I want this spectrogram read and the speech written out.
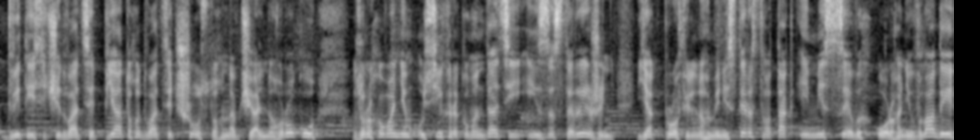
2025-26 навчального року з урахуванням усіх рекомендацій і застережень як профільного міністерства, так і місцевих органів влади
